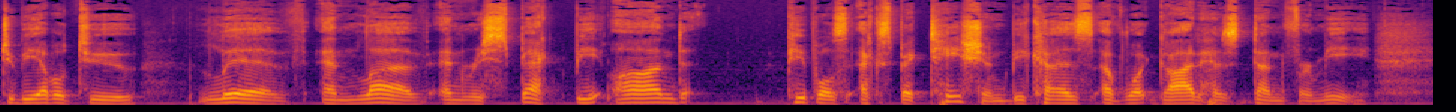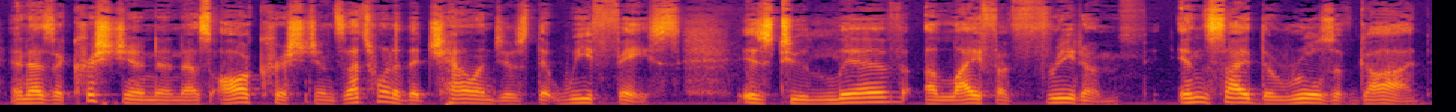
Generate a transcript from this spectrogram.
to be able to live and love and respect beyond people's expectation because of what God has done for me. And as a Christian and as all Christians, that's one of the challenges that we face is to live a life of freedom inside the rules of God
